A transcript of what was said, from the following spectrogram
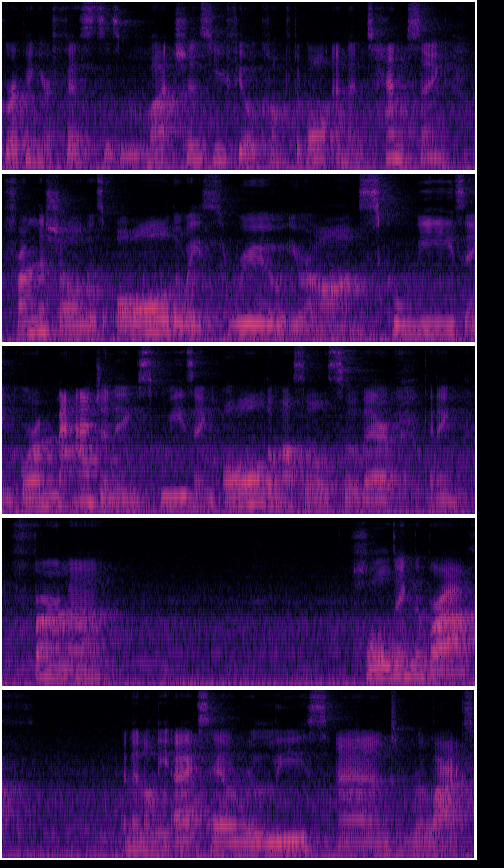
gripping your fists as much as you feel comfortable, and then tensing from the shoulders all the way through your arms, squeezing or imagining squeezing all the muscles so they're getting firmer, holding the breath. And then on the exhale, release and relax,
